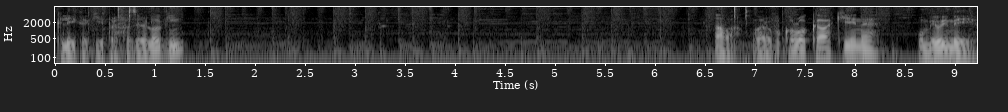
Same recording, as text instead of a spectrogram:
Clica aqui para fazer login. Ah lá, agora eu vou colocar aqui, né, o meu e-mail.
